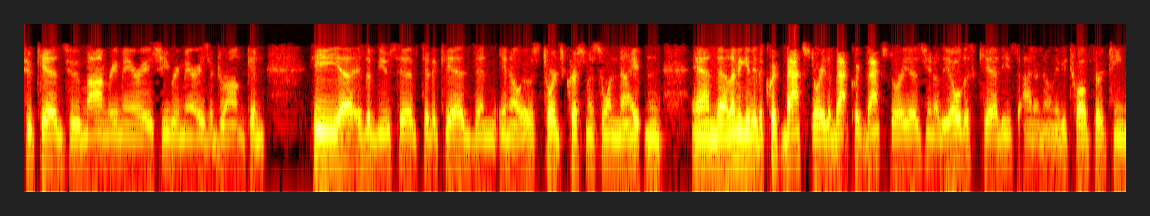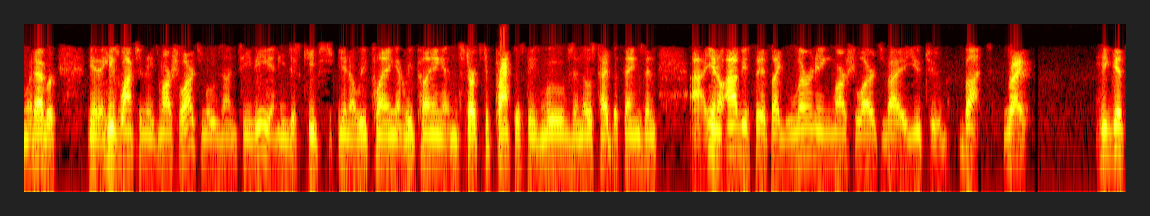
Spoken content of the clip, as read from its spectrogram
two kids who mom remarries, she remarries a drunk, and he uh, is abusive to the kids and you know it was towards christmas one night and and uh, let me give you the quick backstory. The back quick backstory is you know the oldest kid he's i don't know maybe twelve thirteen whatever you know he's watching these martial arts moves on tv and he just keeps you know replaying it and replaying it and starts to practice these moves and those type of things and uh, you know obviously it's like learning martial arts via youtube but right he gets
